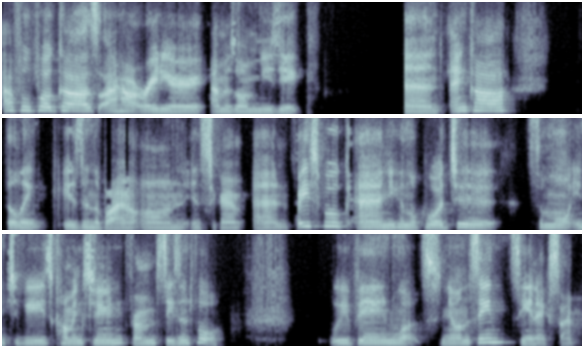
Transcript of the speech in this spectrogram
Apple Podcasts, iHeartRadio, Amazon Music, and Anchor. The link is in the bio on Instagram and Facebook, and you can look forward to some more interviews coming soon from season four. We've been what's new on the scene. See you next time.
